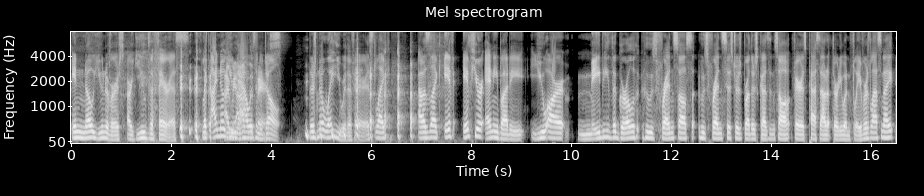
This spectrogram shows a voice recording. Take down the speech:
In no universe are you the Ferris. Like I know I you mean, I'm now as an Ferris. adult. There's no way you were the Ferris. Like I was like, if if you're anybody, you are maybe the girl whose friend saw whose friend's sister's brother's cousin saw Ferris pass out at 31 Flavors last night.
